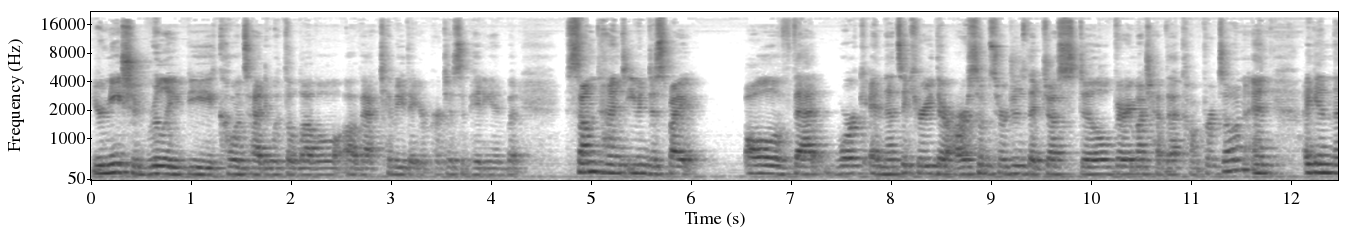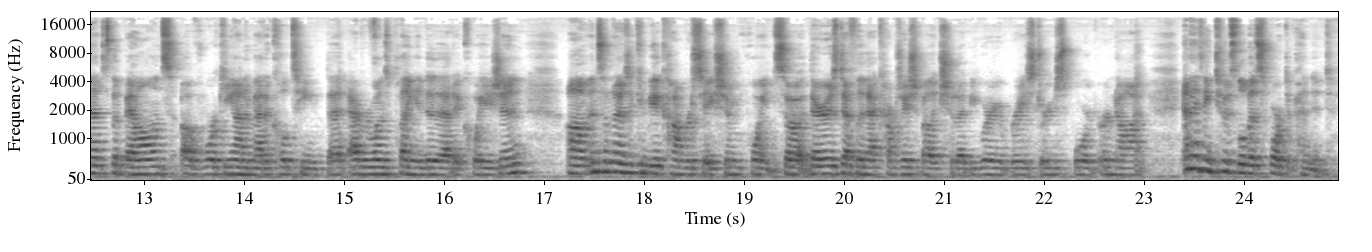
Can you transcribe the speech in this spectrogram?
your knee should really be coinciding with the level of activity that you're participating in. But sometimes even despite all of that work and that security, there are some surgeons that just still very much have that comfort zone. And again, that's the balance of working on a medical team that everyone's playing into that equation. Um, and sometimes it can be a conversation point. So there is definitely that conversation about like, should I be wearing a brace during sport or not? And I think too, it's a little bit sport dependent.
